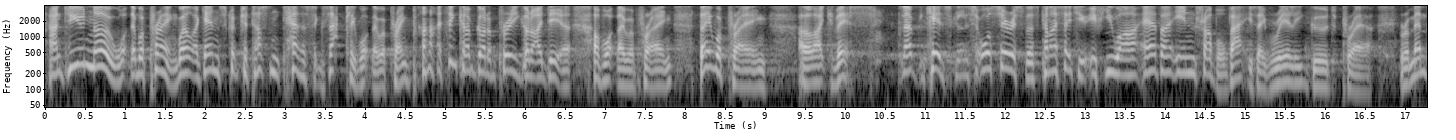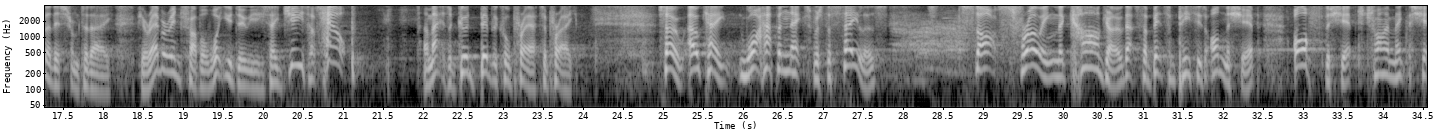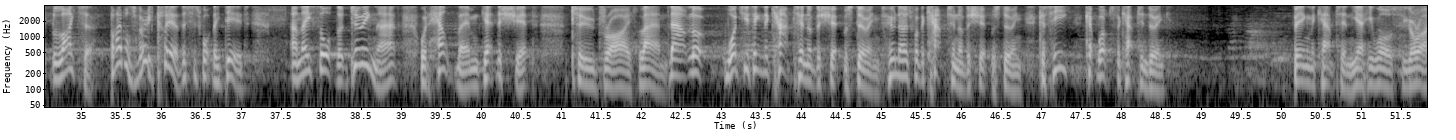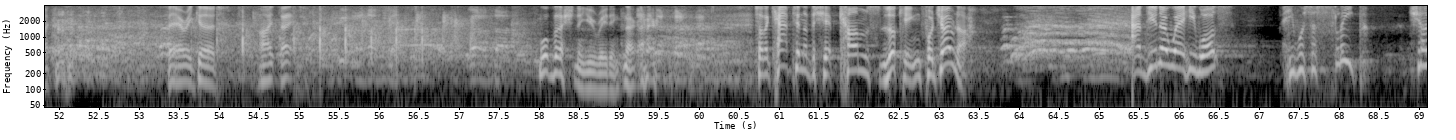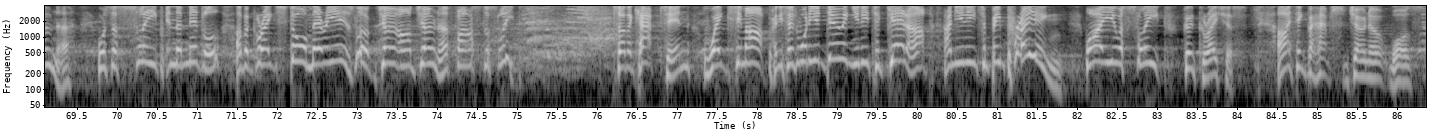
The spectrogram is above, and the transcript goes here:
And do you know what they were praying? Well, again, scripture doesn't tell us exactly what they were praying, but I think I've got a pretty good idea of what they were praying. They were praying like this now, kids, all seriousness, can I say to you, if you are ever in trouble, that is a really good prayer. Remember this from today. If you're ever in trouble, what you do is you say, Jesus, help! And that is a good biblical prayer to pray. So, okay, what happened next was the sailors start throwing the cargo, that's the bits and pieces on the ship, off the ship to try and make the ship lighter. Bible's very clear. This is what they did. And they thought that doing that would help them get the ship to dry land. Now, look, what do you think the captain of the ship was doing? Who knows what the captain of the ship was doing? Because he, kept, what's the captain doing? Being the captain. Yeah, he was. You're right. Very good. I, that. What version are you reading? No. so the captain of the ship comes looking for Jonah. And do you know where he was? He was asleep. Jonah was asleep in the middle of a great storm. There he is. Look, jo- our Jonah fast asleep. So the captain wakes him up and he says, What are you doing? You need to get up and you need to be praying. Why are you asleep? Good gracious. I think perhaps Jonah was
